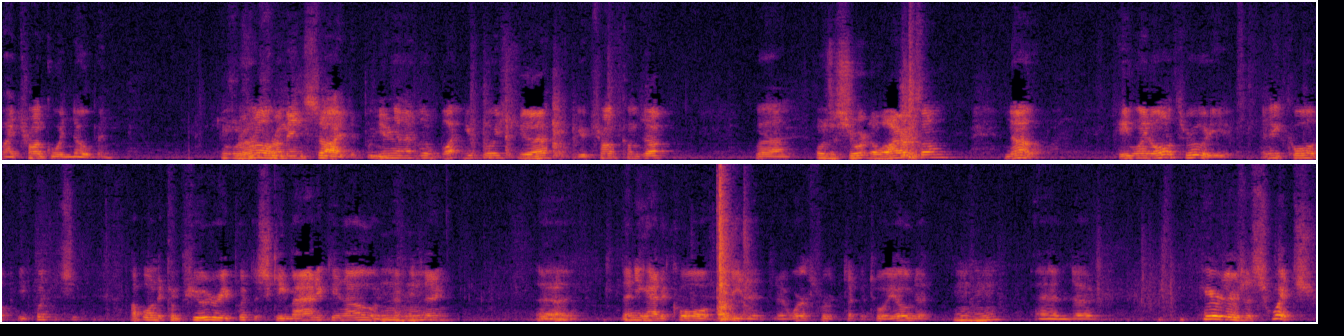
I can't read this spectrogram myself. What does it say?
my trunk wouldn't open What from, wrong? from inside. You know that little button you push, yeah. your trunk comes up. Well, Was it short in the wire or something? no, he went all through it. He, and he called. He put the, up on the computer. He put the schematic, you know, and Mhm. everything. Yeah. Uh, then he had to call a buddy that, that works for Toyota, Mm-hmm. and uh, here there's a switch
